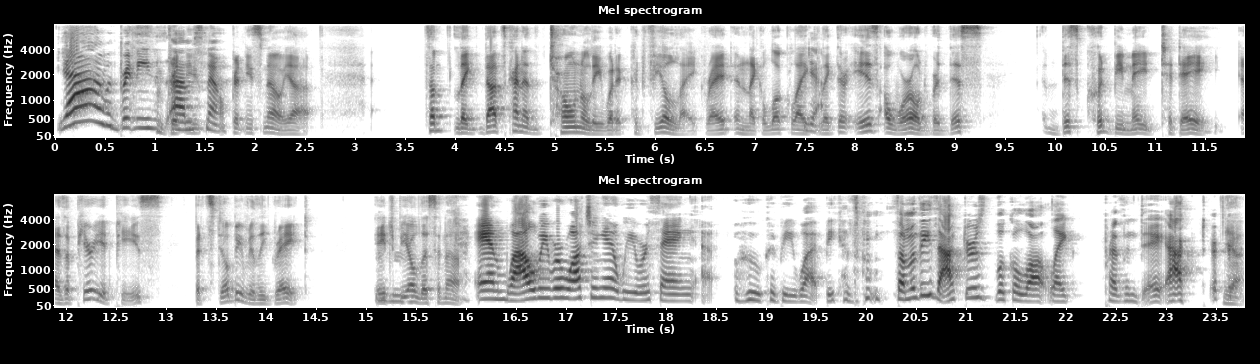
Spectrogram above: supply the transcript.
Yeah, with Brittany, um, Snow. Brittany Snow, yeah. Some like that's kind of tonally what it could feel like, right? And like look like Yeah. like there is a world where this this could be made today as a period piece, but still be really great. Mm-hmm. HBO, listen up. And while we were watching it, we were saying who could be what because some of these actors look a lot like present day actors. Yeah,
